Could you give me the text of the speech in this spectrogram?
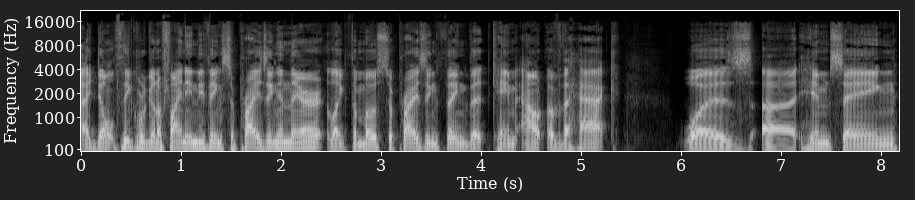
I don't think we're going to find anything surprising in there. Like the most surprising thing that came out of the hack was uh, him saying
